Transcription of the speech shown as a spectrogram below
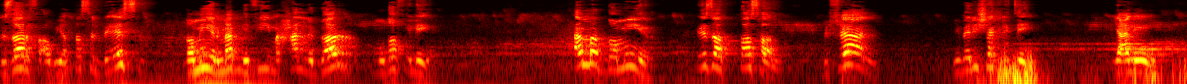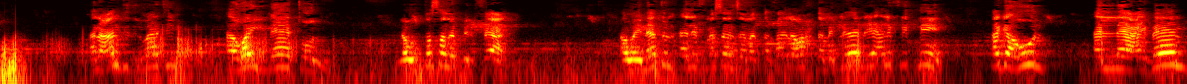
بظرف أو يتصل باسم ضمير مبني في محل جر مضاف إليه. أما الضمير إذا اتصل بفعل يبقى ليه شكل تاني. يعني إيه أنا عندي دلوقتي اوينات لو اتصلت بالفعل. أوينات الألف مثلا زي ما اتفقنا واحدة منها اللي هي ألف الاثنين أجي أقول اللاعبان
